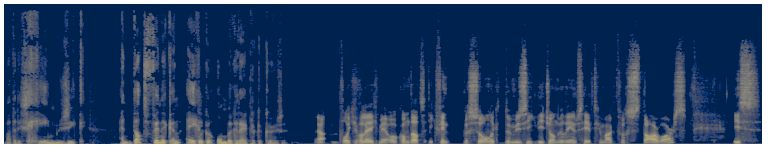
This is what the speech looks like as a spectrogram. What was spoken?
Maar er is geen muziek. En dat vind ik een, eigenlijk een onbegrijpelijke keuze. Ja, volg je volledig mee. Ook omdat ik vind persoonlijk de muziek die John Williams heeft gemaakt voor Star Wars is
